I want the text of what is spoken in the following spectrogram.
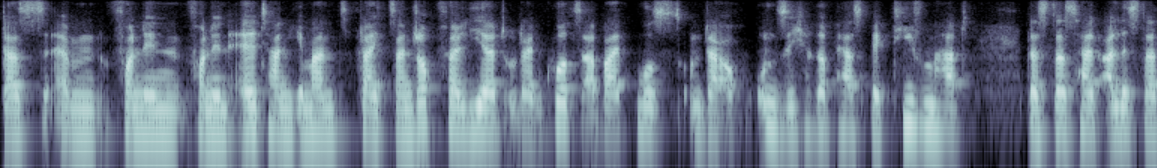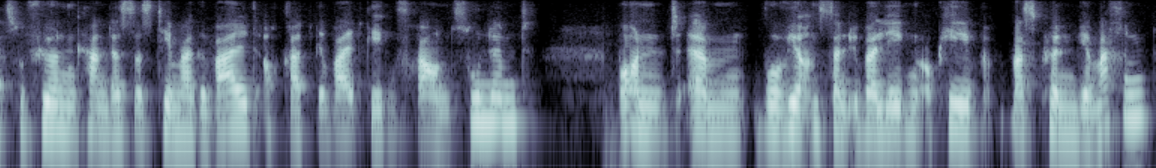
dass ähm, von, den, von den Eltern jemand vielleicht seinen Job verliert oder in Kurzarbeit muss und da auch unsichere Perspektiven hat, dass das halt alles dazu führen kann, dass das Thema Gewalt, auch gerade Gewalt gegen Frauen zunimmt. Und ähm, wo wir uns dann überlegen, okay, was können wir machen?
